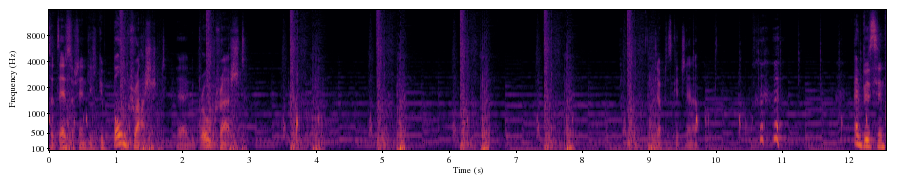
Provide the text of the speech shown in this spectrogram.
wird selbstverständlich gebonecrushed. Äh, gebrocrushed. Das geht schneller. Ein bisschen.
